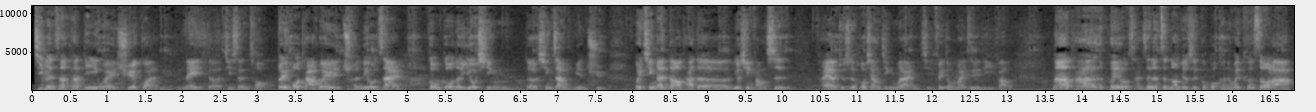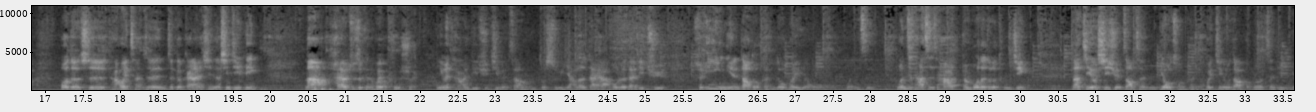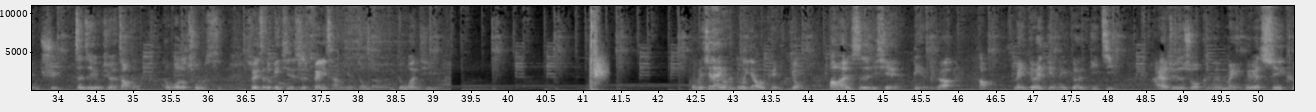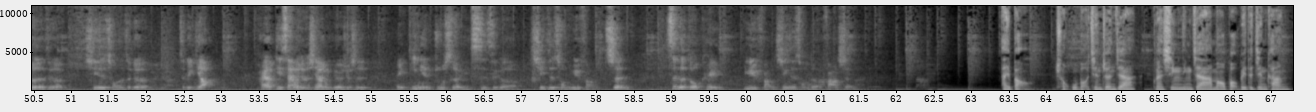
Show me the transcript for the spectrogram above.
基本上它定义为血管内的寄生虫，最后它会存留在狗狗的右心的心脏里面去，会侵犯到它的右心房室，还有就是后腔静脉以及肺动脉这些地方。那它会有产生的症状就是狗狗可能会咳嗽啦，或者是它会产生这个感染性的心肌病。那还有就是可能会有腹水，因为台湾地区基本上都属于亚热带啊或热带地区。所以一年到头可能都会有蚊子，蚊子它是它传播的这个途径，那既由吸血造成幼虫可能会进入到狗狗的身体里面去，甚至有些会造成狗狗的猝死，所以这个病其实是非常严重的一个问题。我们现在有很多的药物可以用，包含是一些点的，好，每个月点的一个滴剂，还有就是说可能每个月吃一颗的这个心丝虫的这个这个药，还有第三个就是现在有一个就是。哎，一年注射一次这个心丝虫预防针，这个都可以预防心丝虫的发生。爱宝宠物保健专家关心您家毛宝贝的健康。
